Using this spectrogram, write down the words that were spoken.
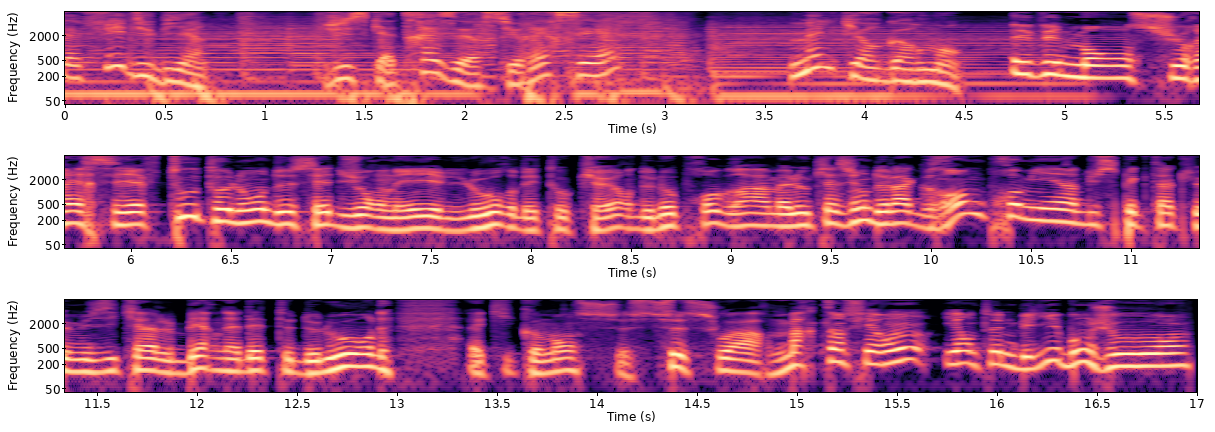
Ça fait du bien. Jusqu'à 13h sur RCF, Melchior Gormand. Événement sur RCF tout au long de cette journée. Lourdes est au cœur de nos programmes à l'occasion de la grande première du spectacle musical Bernadette de Lourdes euh, qui commence ce soir. Martin Ferron et Antoine Bélier, bonjour.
